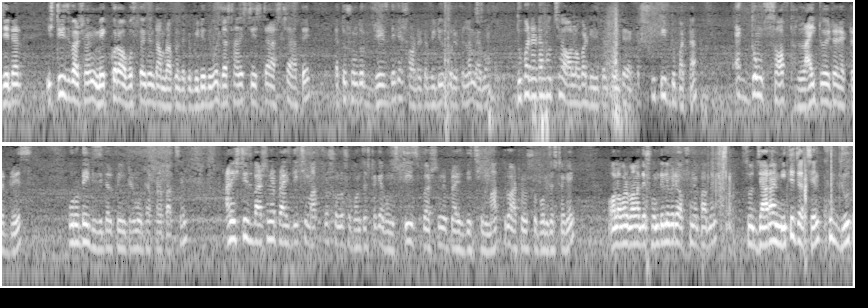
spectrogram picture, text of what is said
যেটার স্টিচ ভার্সন মেক করা অবস্থায় কিন্তু আমরা আপনাদেরকে ভিডিও দিব। জাস্ট আমি স্টিচটা আসছে হাতে। এত সুন্দর ড্রেস দেখে শর্ট একটা ভিডিও করে ফেললাম এবং দুপাটাটা হচ্ছে অল ওভার ডিজিটাল প্রিন্টের একটা সুতির দুপাট্টা। একদম সফট লাইট ওয়েটের একটা ড্রেস পুরোটাই ডিজিটাল প্রিন্টের মধ্যে আপনারা পাচ্ছেন। আনস্টিচ ভার্সনের প্রাইস দিচ্ছি মাত্র ষোলোশো পঞ্চাশ টাকা এবং স্টিচ ভার্সনের প্রাইস দিচ্ছি মাত্র আঠারোশো পঞ্চাশ টাকায়। All over Bangladesh home delivery অপশনে পাবেন। সো যারা নিতে চাচ্ছেন, খুব দ্রুত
